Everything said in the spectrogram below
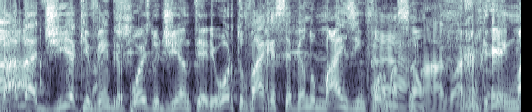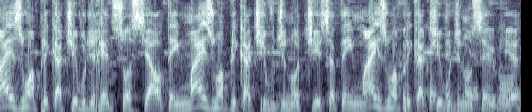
cada dia que vem depois do dia anterior, tu vai recebendo mais informação. Ah, agora Porque tem mais um aplicativo de rede social, tem mais um aplicativo de notícia, tem mais um aplicativo de não sei o quê.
